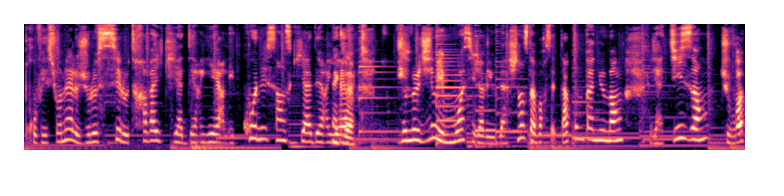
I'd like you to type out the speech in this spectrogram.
professionnelle, je le sais, le travail qu'il y a derrière, les connaissances qu'il y a derrière. Exact. Je me dis, mais moi, si j'avais eu la chance d'avoir cet accompagnement il y a 10 ans, tu vois,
